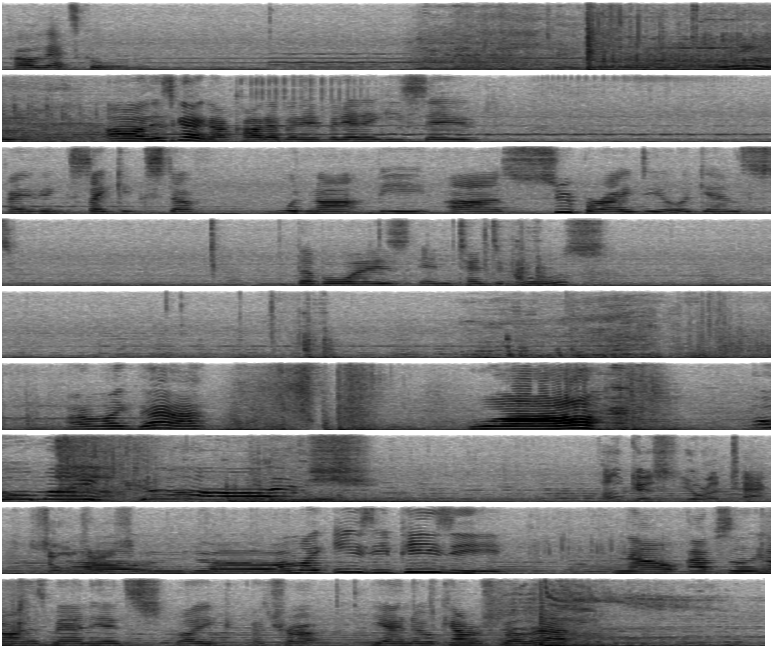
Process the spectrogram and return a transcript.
Oh, that's cool. Oh, this guy got caught up in it, but I think he's saved. I think psychic stuff would not be uh, super ideal against the boys in tentacles. I don't like that. Wow! Oh my gosh! Focus your attack, soldiers. Oh no, I'm like easy peasy. No, absolutely not. This man hits like a truck. Yeah, no, counterspell that.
